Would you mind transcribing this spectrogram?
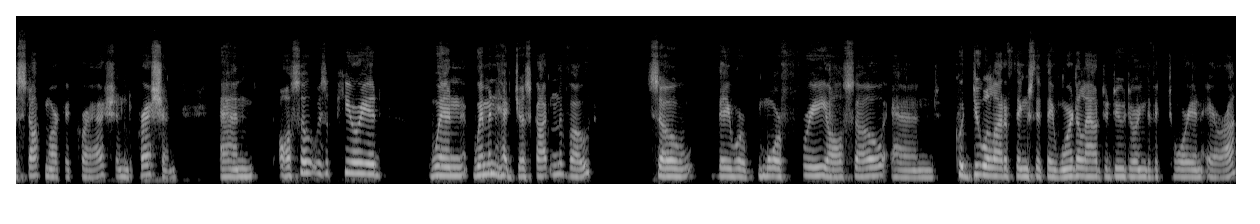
stock market crash and depression. And also, it was a period when women had just gotten the vote. So they were more free also and could do a lot of things that they weren't allowed to do during the Victorian era.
